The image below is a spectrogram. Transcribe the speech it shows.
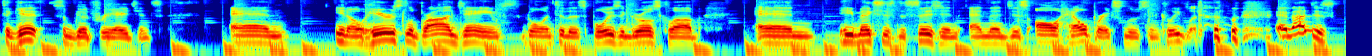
to get some good free agents. And, you know, here's LeBron James going to this Boys and Girls Club and he makes his decision and then just all hell breaks loose in Cleveland. and I just,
